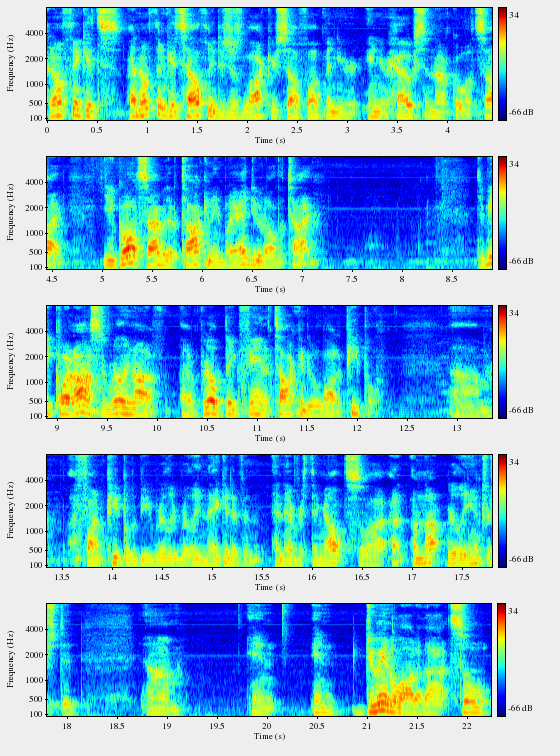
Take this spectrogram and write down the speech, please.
I don't think it's I don't think it's healthy to just lock yourself up in your in your house and not go outside. You go outside without talking to anybody. I do it all the time. To be quite honest, I'm really not a, a real big fan of talking to a lot of people. Um, I find people to be really, really negative and, and everything else. So I, I'm not really interested um, in in doing a lot of that. So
